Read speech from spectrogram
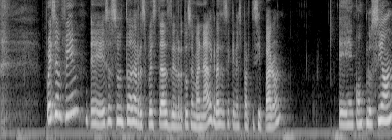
pues en fin, eh, esas son todas las respuestas del reto semanal. Gracias a quienes participaron. en conclusión,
